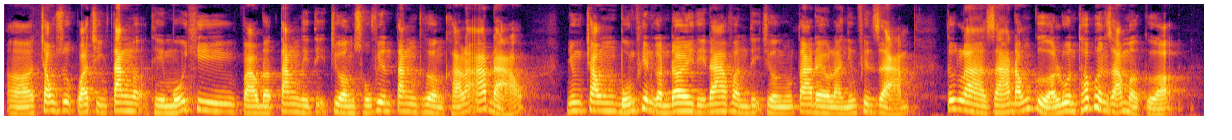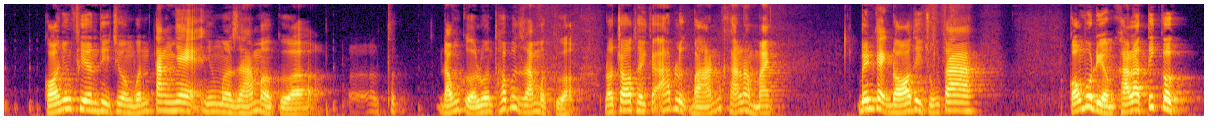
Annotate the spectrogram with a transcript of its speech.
ở trong suốt quá trình tăng thì mỗi khi vào đợt tăng thì thị trường số phiên tăng thường khá là áp đảo. Nhưng trong 4 phiên gần đây thì đa phần thị trường chúng ta đều là những phiên giảm. Tức là giá đóng cửa luôn thấp hơn giá mở cửa. Có những phiên thị trường vẫn tăng nhẹ nhưng mà giá mở cửa đóng cửa luôn thấp hơn giá mở cửa nó cho thấy cái áp lực bán khá là mạnh bên cạnh đó thì chúng ta có một điểm khá là tích cực,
